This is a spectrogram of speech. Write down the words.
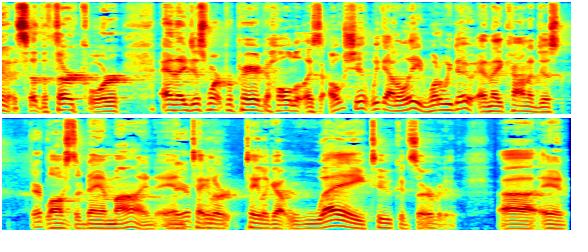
minutes of the third quarter. And they just weren't prepared to hold it. They said, oh shit, we got a lead. What do we do? And they kind of just lost point. their damn mind. And Fair Taylor, Taylor got way too conservative. Uh, and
